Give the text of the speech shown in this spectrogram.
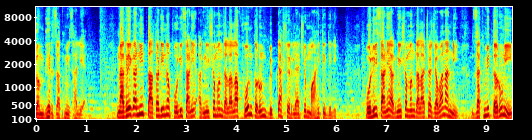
गंभीर जखमी झाली आहे. नागरिकांनी तातडीनं पोलीस आणि अग्निशमन दलाला फोन करून बिबट्या शिरल्याची माहिती दिली. पोलीस आणि अग्निशमन दलाच्या जवानांनी जखमी तरुणी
